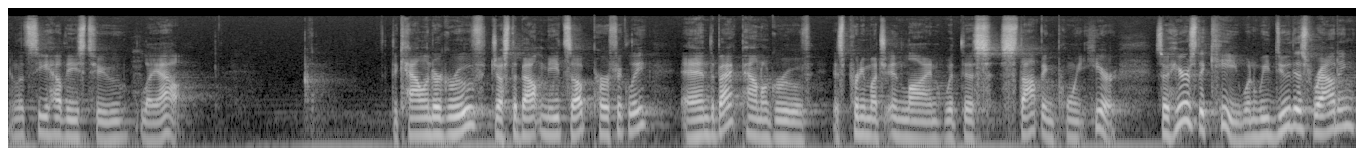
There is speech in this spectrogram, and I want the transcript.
and let's see how these two lay out. The calendar groove just about meets up perfectly, and the back panel groove is pretty much in line with this stopping point here. So here's the key. When we do this routing,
